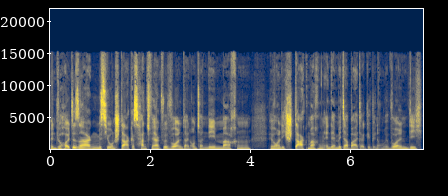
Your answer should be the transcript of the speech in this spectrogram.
wenn wir heute sagen, Mission starkes Handwerk, wir wollen dein Unternehmen machen, wir wollen dich stark machen in der Mitarbeitergewinnung, wir wollen dich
